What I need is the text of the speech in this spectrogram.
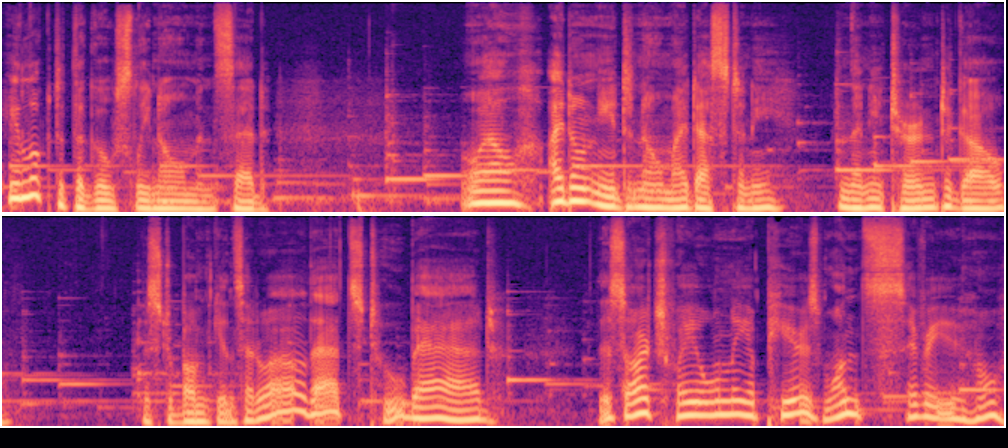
He looked at the ghostly gnome and said, Well, I don't need to know my destiny. And then he turned to go. Mr. Bumpkin said, Well, that's too bad. This archway only appears once every oh,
